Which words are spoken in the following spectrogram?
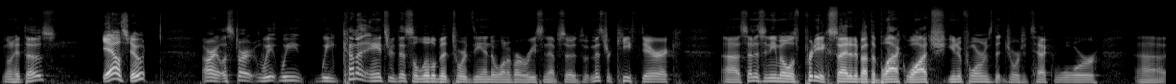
You want to hit those? Yeah, let's do it. All right, let's start. We we we kind of answered this a little bit towards the end of one of our recent episodes, but Mr. Keith Derrick uh, sent us an email. Was pretty excited about the Black Watch uniforms that Georgia Tech wore uh,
